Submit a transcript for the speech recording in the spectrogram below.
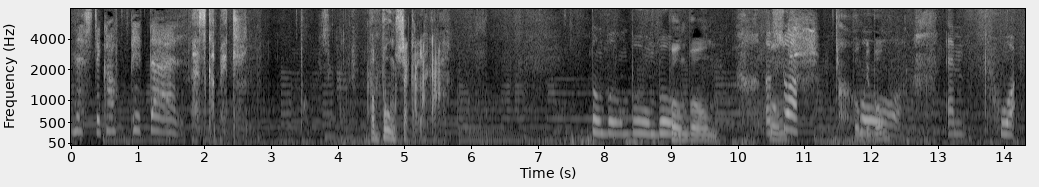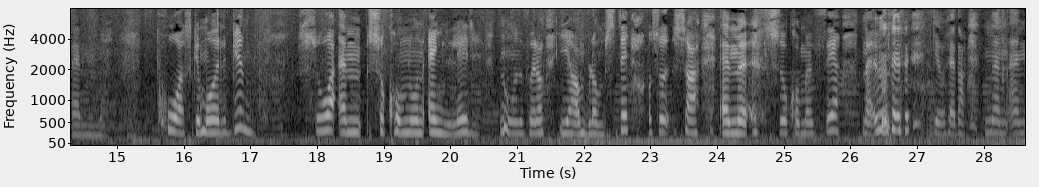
Neste kapittel. Neste kapittel. Og boom, shakalaka. Boom, boom, boom, boom. Boom, boom. Og så Boom, på en, på en påskemorgen så, en, så kom noen engler. Noen for å gi ham blomster. Og så sa en Så kom en fe Nei, ikke en fe, da. Men en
